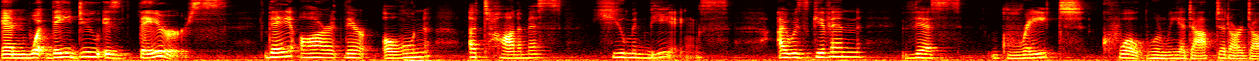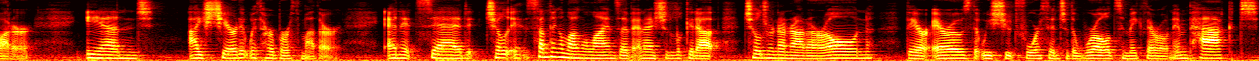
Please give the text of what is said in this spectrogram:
and what they do is theirs. They are their own autonomous human beings. I was given this great quote when we adopted our daughter, and I shared it with her birth mother. And it said something along the lines of, and I should look it up children are not our own. They are arrows that we shoot forth into the world to make their own impact.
